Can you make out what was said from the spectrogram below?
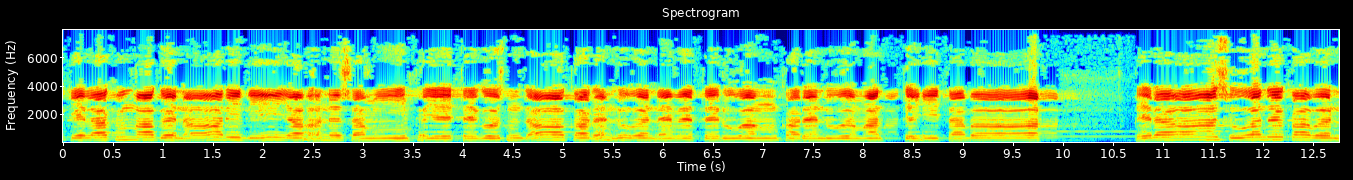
කෙලක් අගනාරිදී යහන සමීපයට ගොස් දා කරඬුව නැවතරුවන් කරඬුව මත්තෙහි තබා. පෙරා සුවඳ කවන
